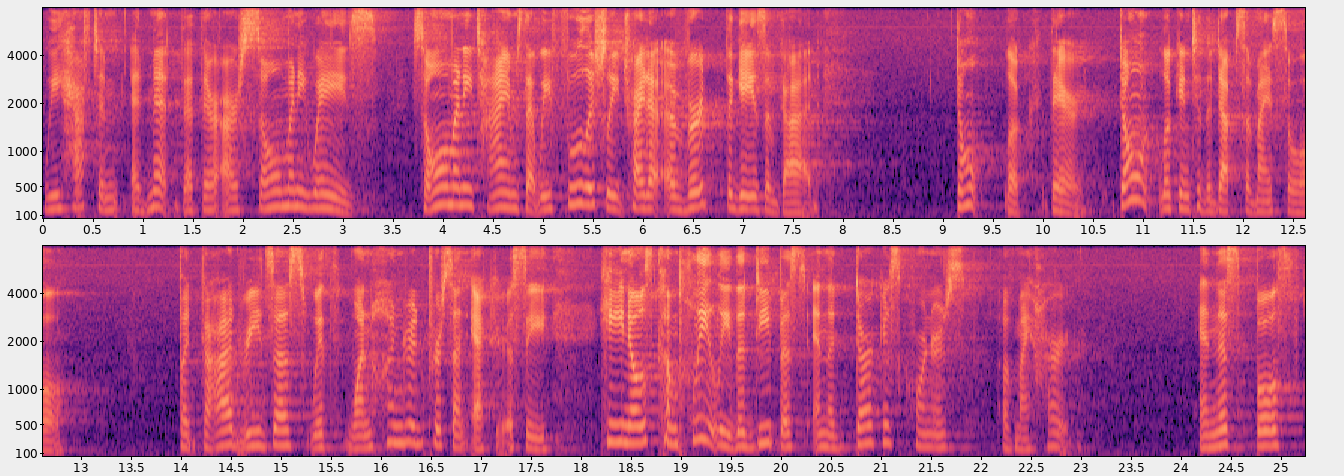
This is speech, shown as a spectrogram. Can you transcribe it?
we have to admit that there are so many ways, so many times that we foolishly try to avert the gaze of God. Don't look there. Don't look into the depths of my soul. But God reads us with 100% accuracy. He knows completely the deepest and the darkest corners of my heart. And this both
